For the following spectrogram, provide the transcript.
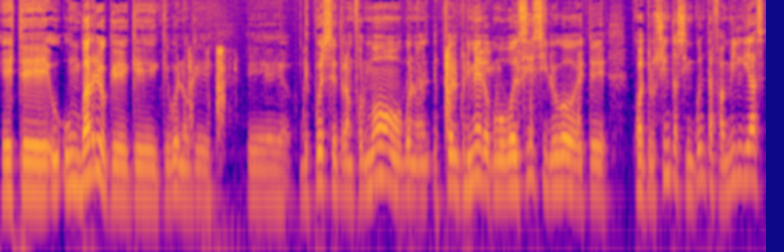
Este, un barrio que, que, que bueno, que eh, después se transformó, bueno, fue el primero, como vos decís, y luego este 450 familias.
